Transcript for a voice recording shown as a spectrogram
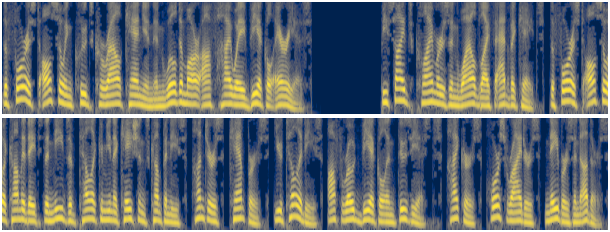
The forest also includes Corral Canyon and Wildomar off-highway vehicle areas. Besides climbers and wildlife advocates, the forest also accommodates the needs of telecommunications companies, hunters, campers, utilities, off-road vehicle enthusiasts, hikers, horse riders, neighbors and others.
